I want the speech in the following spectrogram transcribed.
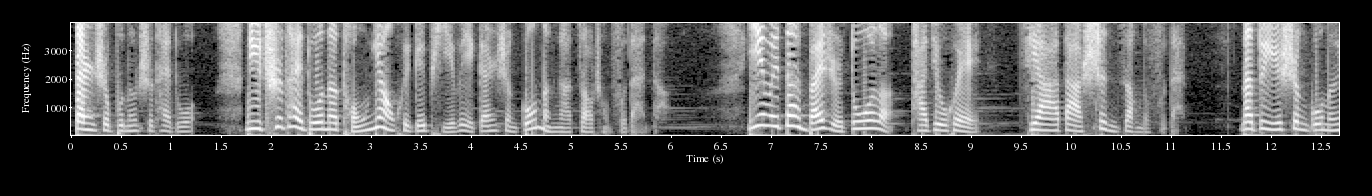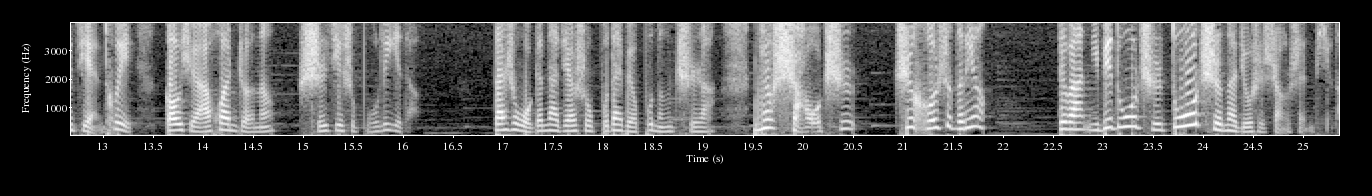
但是不能吃太多。你吃太多呢，同样会给脾胃、肝肾功能啊造成负担的。因为蛋白质多了，它就会加大肾脏的负担。那对于肾功能减退、高血压患者呢，实际是不利的。但是我跟大家说，不代表不能吃啊，你要少吃，吃合适的量，对吧？你别多吃，多吃那就是伤身体的。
